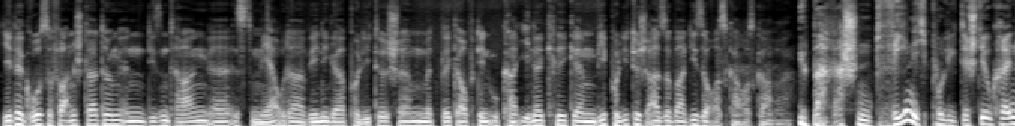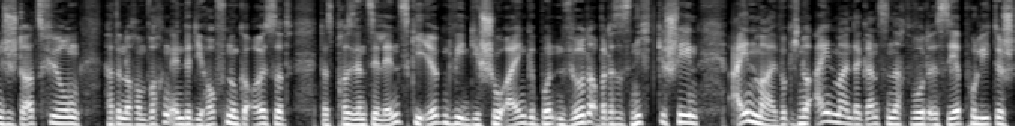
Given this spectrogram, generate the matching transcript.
Jede große Veranstaltung in diesen Tagen äh, ist mehr oder weniger politisch äh, mit Blick auf den Ukraine-Krieg. Ähm, wie politisch also war diese Oscar-Ausgabe? Überraschend wenig politisch. Die Ukraine ukrainische Staatsführung hatte noch am Wochenende die Hoffnung geäußert, dass Präsident Zelensky irgendwie in die Show eingebunden würde, aber das ist nicht geschehen. Einmal, wirklich nur einmal in der ganzen Nacht wurde es sehr politisch.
